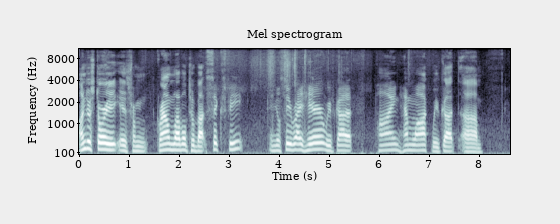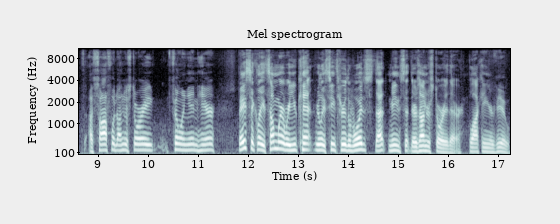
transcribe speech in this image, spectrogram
Understory is from ground level to about six feet, and you'll see right here we've got pine, hemlock, we've got um, a softwood understory filling in here. Basically, somewhere where you can't really see through the woods, that means that there's understory there, blocking your view.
